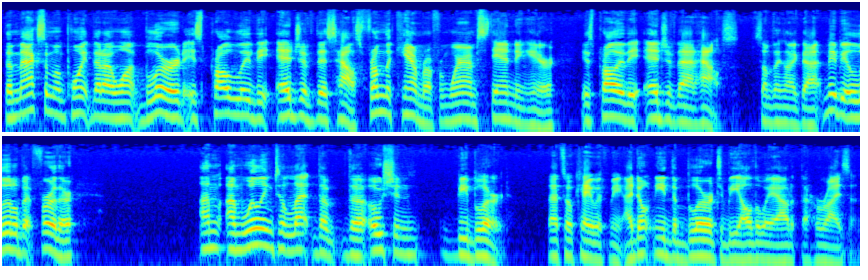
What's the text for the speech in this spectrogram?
the maximum point that I want blurred is probably the edge of this house. From the camera, from where I'm standing here, is probably the edge of that house. Something like that. Maybe a little bit further. I'm, I'm willing to let the, the ocean be blurred. That's okay with me. I don't need the blur to be all the way out at the horizon.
